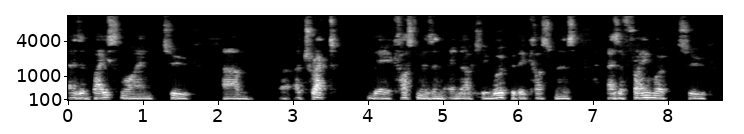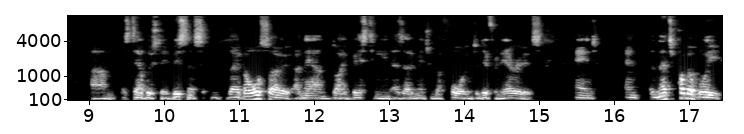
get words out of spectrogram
as a baseline to um, attract their customers and, and actually work with their customers as a framework to um, establish their business. They've also are now divesting in, as I mentioned before, into different areas, and and and that's probably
